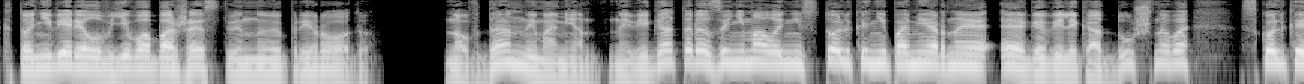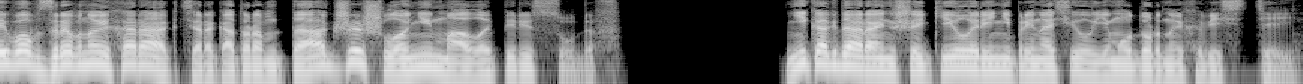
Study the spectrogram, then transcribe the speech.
кто не верил в его божественную природу. Но в данный момент навигатора занимало не столько непомерное эго великодушного, сколько его взрывной характер, о котором также шло немало пересудов. Никогда раньше Киллари не приносил ему дурных вестей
